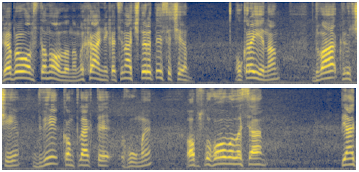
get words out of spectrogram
ГБО встановлено. Механіка. Ціна 4 тисячі. Україна. Два ключі, дві комплекти гуми. Обслуговувалося 5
